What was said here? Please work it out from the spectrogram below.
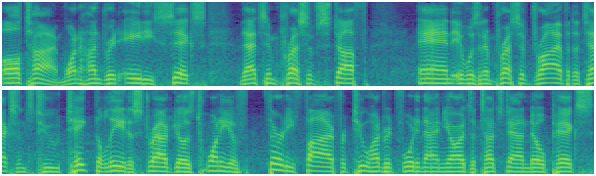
all time, 186. That's impressive stuff. And it was an impressive drive for the Texans to take the lead as Stroud goes 20 of 35 for 249 yards, a touchdown, no picks,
